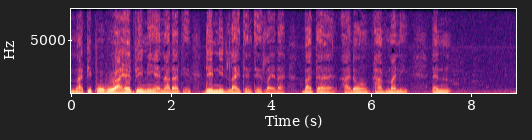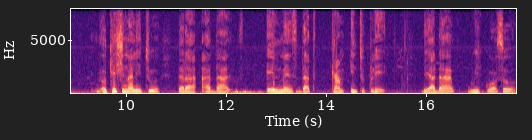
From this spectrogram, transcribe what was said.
my people who are helping me and other things, they need light and things like that. But uh, I don't have money. And occasionally, too, there are other ailments that come into play. The other week or so,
